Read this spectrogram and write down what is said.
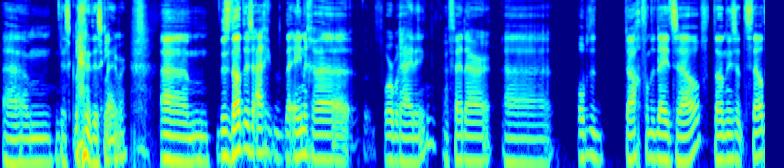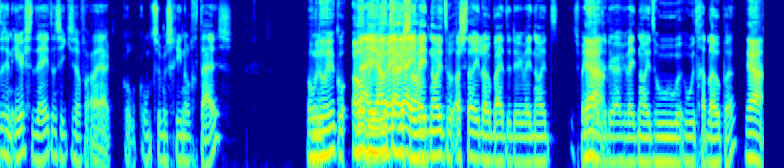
Ehm dis kleine disclaimer. Ehm, dus dat is eigenlijk de enige voorbereiding. En verder eh, op de dag van de date zelf, dan is het, stel het is een eerste date, dan zit je zo van, oh ja, ko- komt ze misschien nog thuis? Hoe bedoel je? Oh, Nee, bij jou je weet, thuis Ja, je weet nooit, hoe, als stel je loopt buiten de deur, je weet nooit, je spreekt Ja. buiten de deur, je weet nooit hoe, hoe het gaat lopen. Ja.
